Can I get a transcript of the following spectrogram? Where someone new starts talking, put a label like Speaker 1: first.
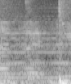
Speaker 1: another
